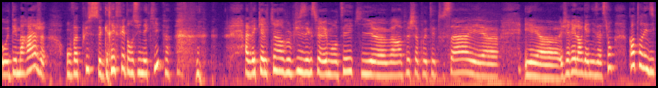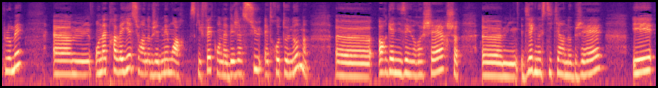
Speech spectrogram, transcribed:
au démarrage, on va plus se greffer dans une équipe avec quelqu'un un peu plus expérimenté qui euh, va un peu chapeauter tout ça et, et gérer l'organisation. Quand on est diplômé, euh, on a travaillé sur un objet de mémoire, ce qui fait qu'on a déjà su être autonome, euh, organiser une recherche, euh, diagnostiquer un objet et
